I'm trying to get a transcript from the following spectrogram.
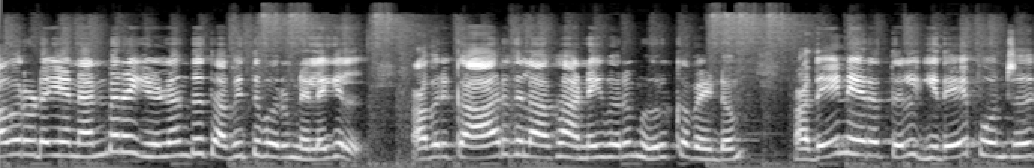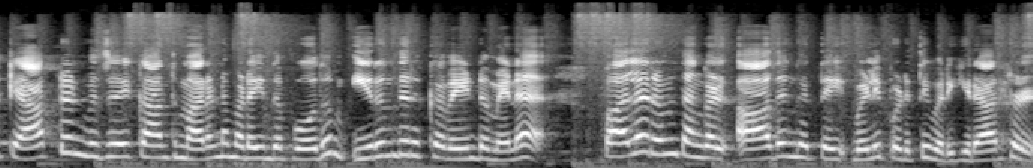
அவருடைய நண்பரை இழந்து தவித்து வரும் நிலையில் அவருக்கு ஆறுதலாக அனைவரும் இருக்க வேண்டும். அதே நேரத்தில் இதே போன்று கேப்டன் விஜயகாந்த் மரணமடைந்த போதும் இருந்திருக்க வேண்டும் என பலரும் தங்கள் ஆதங்கத்தை வெளிப்படுத்தி வருகிறார்கள்.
